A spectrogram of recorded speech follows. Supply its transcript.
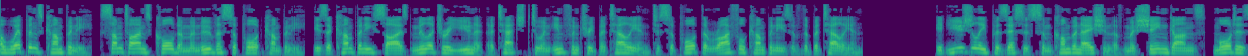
A weapons company, sometimes called a maneuver support company, is a company-sized military unit attached to an infantry battalion to support the rifle companies of the battalion. It usually possesses some combination of machine guns, mortars,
